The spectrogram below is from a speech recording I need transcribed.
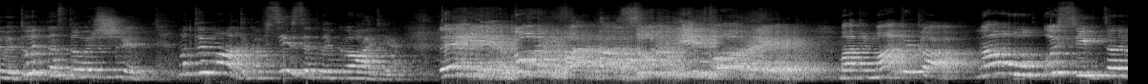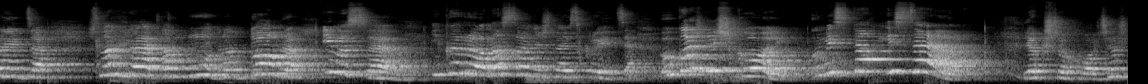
ведуть нас до вершин. Математика всі закликає. Тені, дурба та і твори. Математика наук усіх цариця, шляхетна, мудра, добра і весела. І корона сонячна іскриця. У кожній школі, у містах і селах. Якщо хочеш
